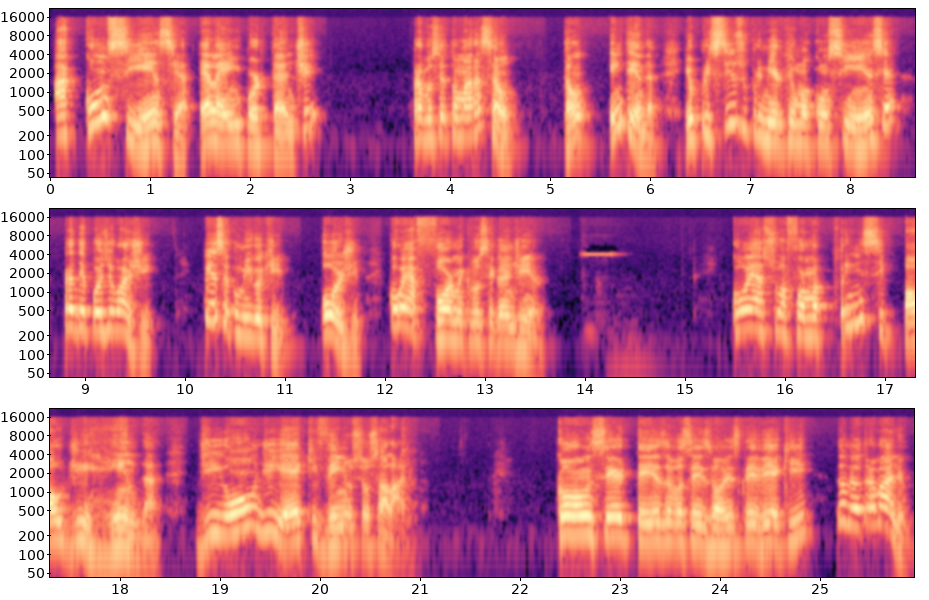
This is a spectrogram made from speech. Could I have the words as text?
a consciência, ela é importante para você tomar ação. Então, entenda, eu preciso primeiro ter uma consciência para depois eu agir. Pensa comigo aqui. Hoje, qual é a forma que você ganha dinheiro? Qual é a sua forma principal de renda? De onde é que vem o seu salário? Com certeza vocês vão escrever aqui no meu trabalho.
